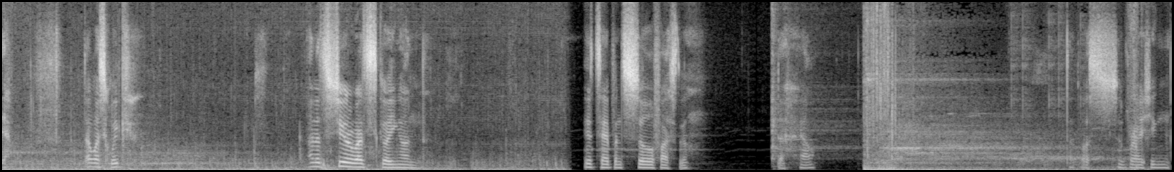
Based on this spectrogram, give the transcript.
yeah. That was quick. I'm not sure what's going on. It happened so fast though. The hell? That was surprising.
